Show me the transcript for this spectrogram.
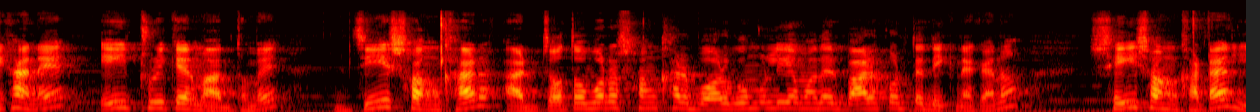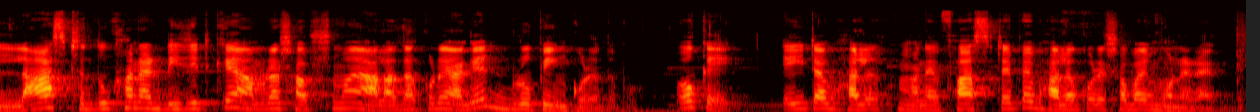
এখানে এই ট্রিকের মাধ্যমে যে সংখ্যার আর যত বড় সংখ্যার বর্গমূলই আমাদের বার করতে দিক না কেন, সেই সংখ্যাটা লাস্ট দুখানা ডিজিটকে আমরা সবসময় আলাদা করে আগে গ্রুপিং করে দেবো। ওকে এইটা ভালো মানে ফার্স্ট স্টেপে ভালো করে সবাই মনে রাখবে।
